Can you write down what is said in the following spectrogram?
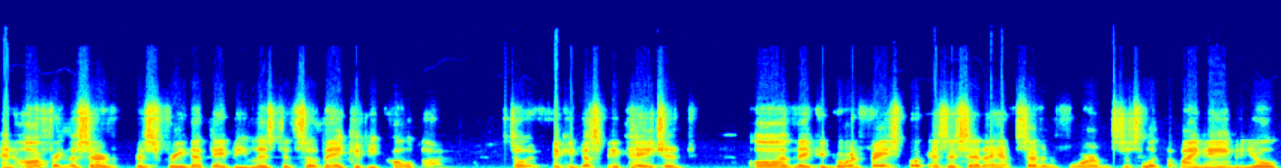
and offering the service free that they be listed so they could be called on. So if they could just be patient, or they could go on Facebook. As I said, I have seven forums. Just look up my name, and you'll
